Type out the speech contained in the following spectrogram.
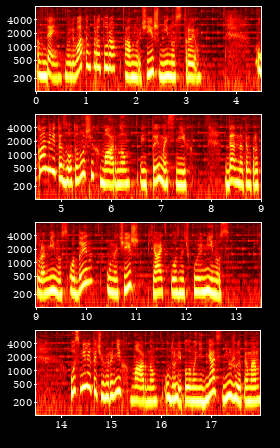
Вдень нульова температура, а вночі ж мінус 3. У Каневі та Золотоноші хмарно, йтиме сніг. Денна температура мінус 1, уночі ж 5 з позначкою мінус. У Смілі та Чигирині хмарно. У другій половині дня сніжитиме.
